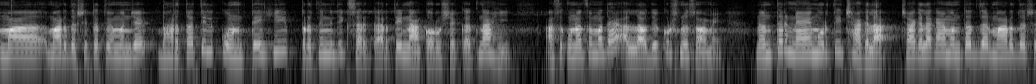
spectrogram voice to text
मा मार्गदर्शक तत्वे म्हणजे भारतातील कोणतेही प्रतिनिधिक सरकार ते नाकारू शकत नाही. असं कोणाचं मत आहे? अल्लादी कृष्णस्वामी. नंतर न्यायमूर्ती छागला. छागला काय म्हणतात? जर मार्गदर्श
